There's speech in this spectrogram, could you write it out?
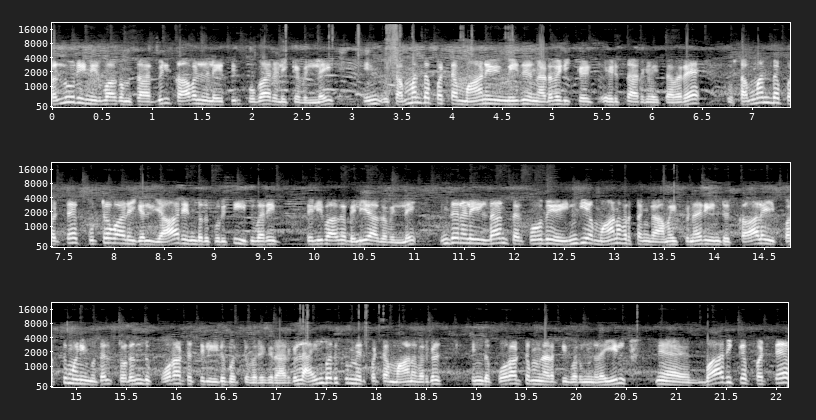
கல்லூரி நிர்வாகம் சார்பில் காவல் நிலையத்தில் புகார் அளிக்கவில்லை. சம்பந்தப்பட்ட மாணவி மீது நடவடிக்கை எடுத்தார்களே தவிர சம்பந்தப்பட்ட குற்றவாளிகள் யார் என்பது குறித்து இதுவரை தெளிவாக வெளியாகவில்லை. இந்த நிலையில்தான் தற்போது இந்திய மாணவர் சங்க அமைப்பினர் இன்று காலை பத்து மணி முதல் தொடர்ந்து போராட்டத்தில் ஈடுபட்டு வருகிறார்கள். ஐம்பதுக்கும் மேற்பட்ட மாணவர்கள் இந்த போராட்டம் நடத்தி வரும் நிலையில் பாதிக்கப்பட்ட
